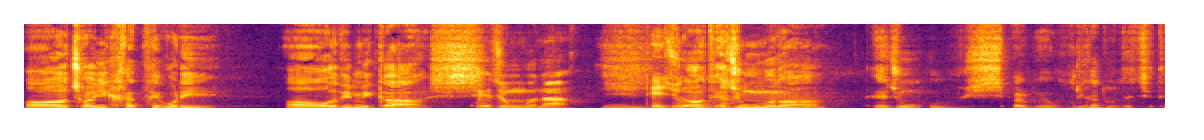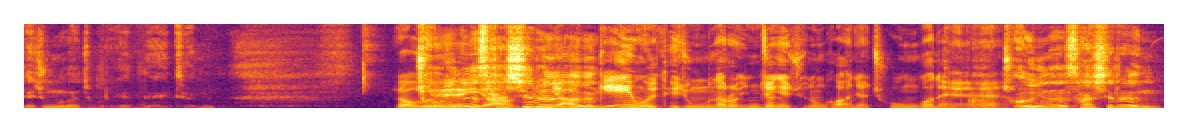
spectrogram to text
어, 저희 카테고리, 어, 어딥니까? 씨, 대중문화. 이, 대중문화. 어, 대중문화. 대중, 우, 씨발, 왜 우리가 도대체 대중문화인지 모르겠네, 하여튼. 야, 저희는 왜? 야, 사실은- 야, 게임을 대중문화로 인정해 주는 거 아니야? 좋은 거네. 아, 저희는 사실은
